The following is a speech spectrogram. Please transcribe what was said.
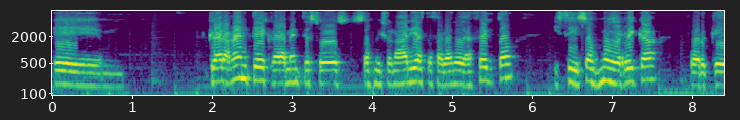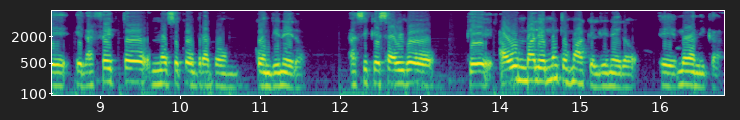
Eh, claramente, claramente sos, sos millonaria, estás hablando de afecto, y sí, sos muy rica porque el afecto no se compra con, con dinero. Así que es algo que aún vale mucho más que el dinero, eh, Mónica.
